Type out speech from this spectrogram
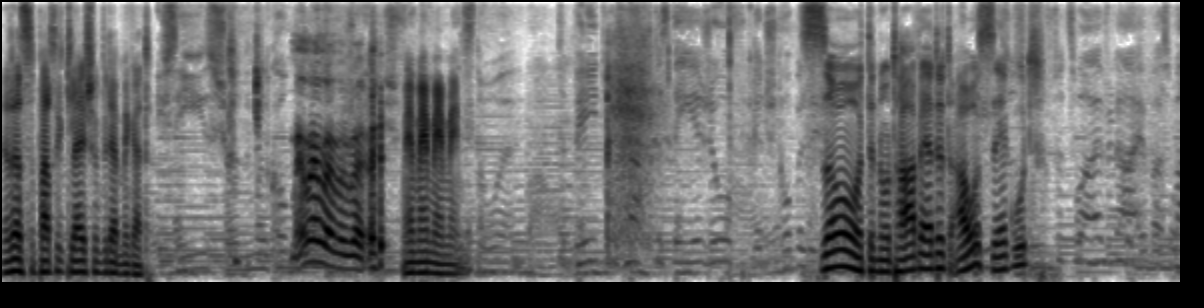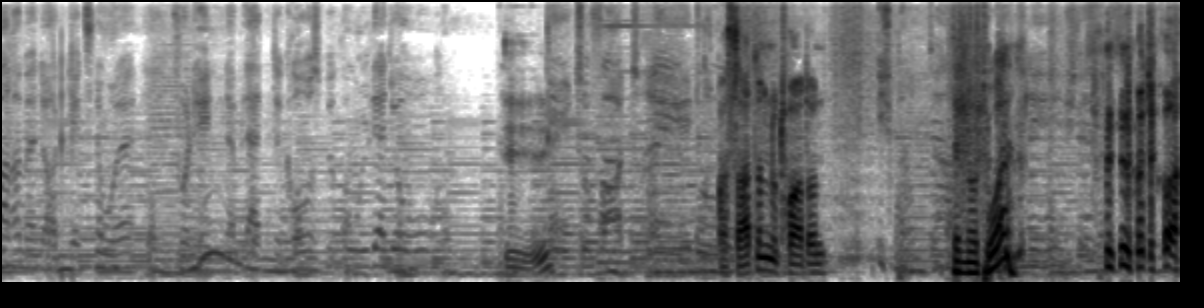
Ja, dass Patrick gleich schon wieder meckert. So, der Notar wertet aus, sehr gut. Was sagt denn Notar dann? Der Notor? Der Notor?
